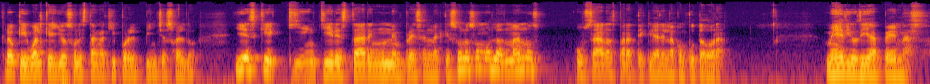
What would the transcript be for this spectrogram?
creo que igual que yo solo están aquí por el pinche sueldo. Y es que ¿quién quiere estar en una empresa en la que solo somos las manos usadas para teclear en la computadora? Medio día apenas.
